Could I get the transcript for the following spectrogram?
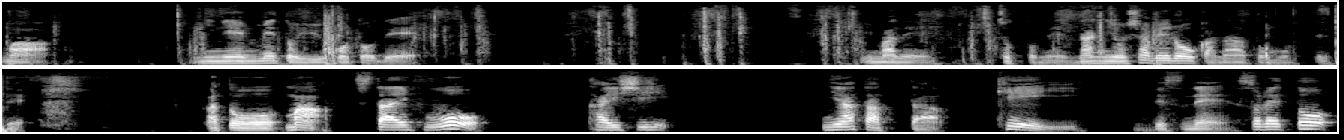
まあ、2年目ということで、今ね、ちょっとね、何を喋ろうかなと思ってて。あと、まあ、スタイフを開始にあたった経緯ですね。それと、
